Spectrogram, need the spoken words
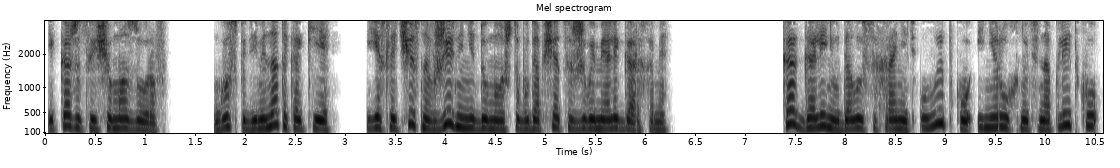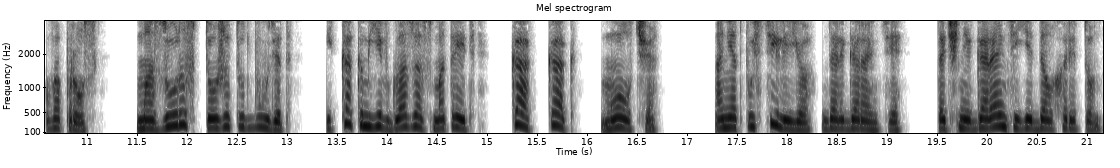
и, кажется, еще Мазуров. Господи, имена-то какие! Если честно, в жизни не думала, что буду общаться с живыми олигархами. Как Галине удалось сохранить улыбку и не рухнуть на плитку, вопрос. Мазуров тоже тут будет. И как им ей в глаза смотреть? Как, как? Молча. Они отпустили ее, дали гарантии. Точнее, гарантии ей дал Харитон.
